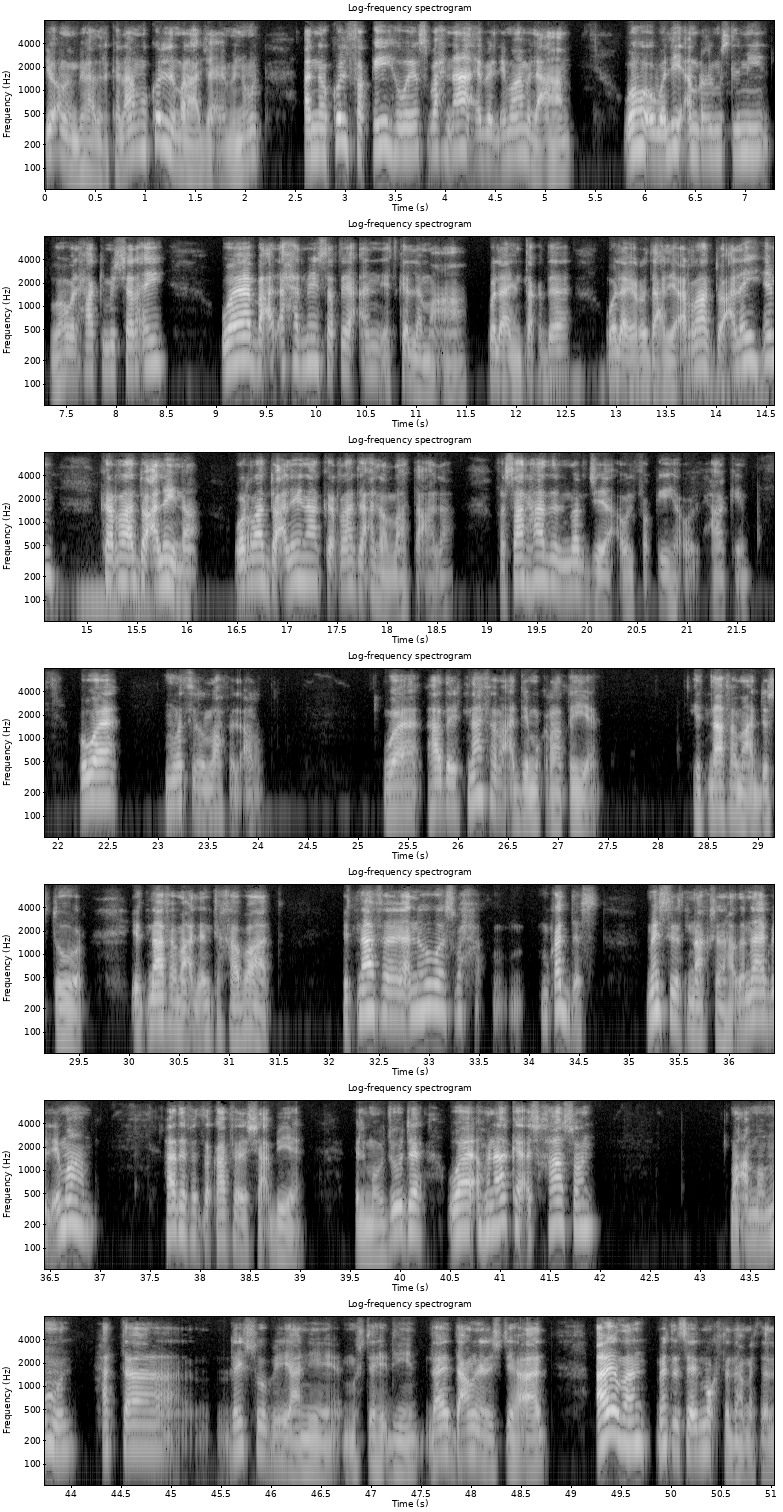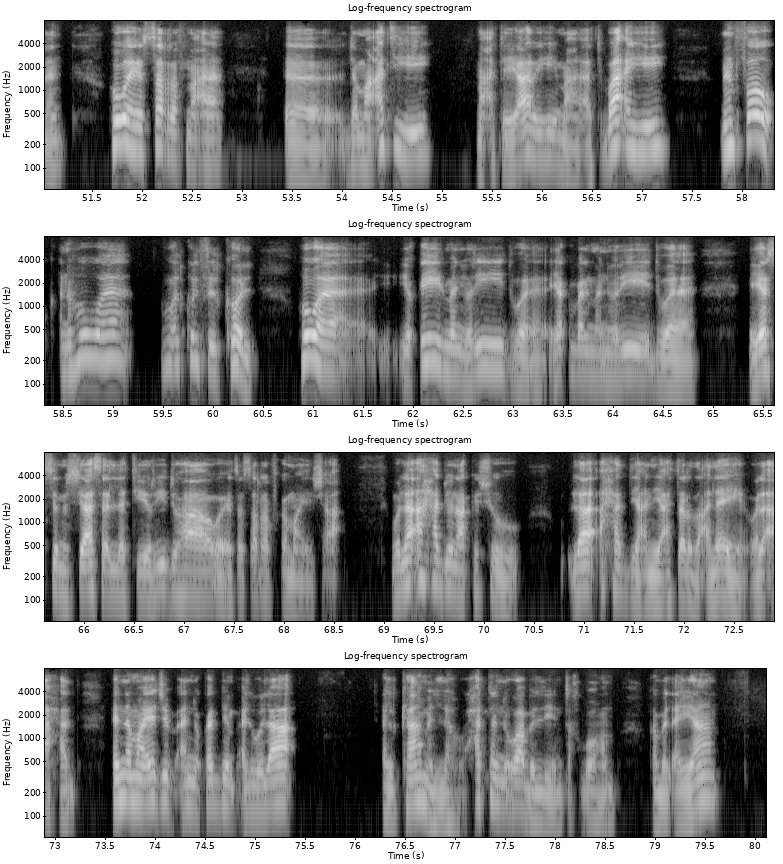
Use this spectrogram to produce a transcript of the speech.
يؤمن بهذا الكلام وكل المراجع يؤمنون أن كل فقيه هو يصبح نائب الإمام العام. وهو ولي أمر المسلمين وهو الحاكم الشرعي وبعد أحد ما يستطيع أن يتكلم معه ولا ينتقده ولا يرد عليه. الراد عليهم كالراد علينا والراد علينا كالراد على الله تعالى. فصار هذا المرجع أو الفقيه أو الحاكم هو ممثل الله في الأرض. وهذا يتنافى مع الديمقراطية يتنافى مع الدستور يتنافى مع الانتخابات يتنافى يعني هو أصبح مقدس. ما يصير تناقشون هذا نائب الإمام هذا في الثقافة الشعبية الموجودة وهناك أشخاص معممون حتى ليسوا يعني مجتهدين لا يدعون الاجتهاد. أيضا مثل سيد مقتدى مثلا هو يتصرف مع آه، جماعته مع تياره مع أتباعه من فوق أنه هو هو الكل في الكل. هو يقيل من يريد ويقبل من يريد ويرسم السياسة التي يريدها ويتصرف كما يشاء. ولا أحد يناقشه لا أحد يعني يعترض عليه ولا أحد إنما يجب أن نقدم الولاء الكامل له. حتى النواب اللي ينتخبوهم قبل أيام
